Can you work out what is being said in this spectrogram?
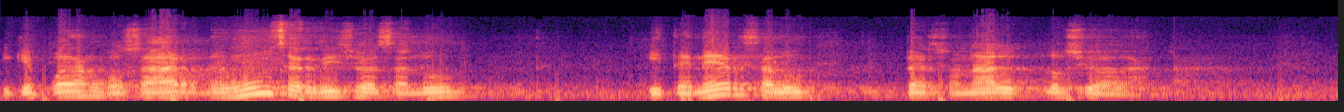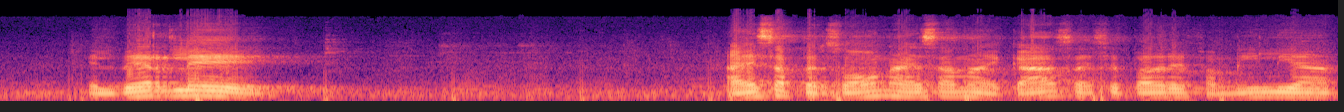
y que puedan gozar de un servicio de salud y tener salud personal los ciudadanos. El verle a esa persona, a esa ama de casa, a ese padre de familia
